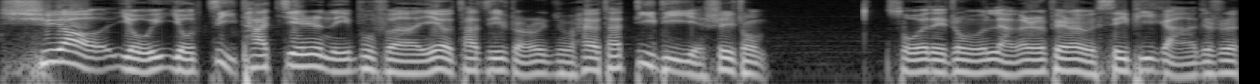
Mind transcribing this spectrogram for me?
需要有有自己他坚韧的一部分啊，也有他自己软弱部分，还有他弟弟也是一种所谓的这种两个人非常有 CP 感啊，就是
